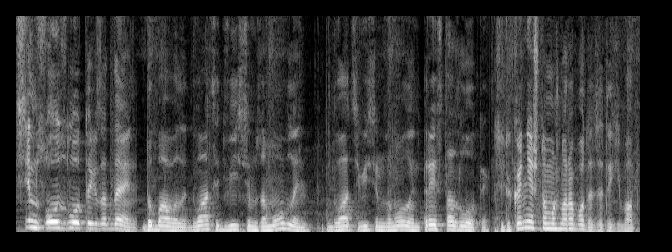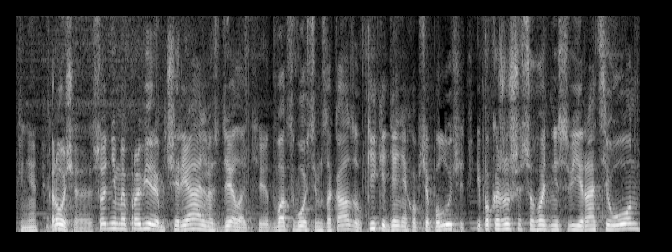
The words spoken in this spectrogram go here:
700 злотих за день. Добавили 28 замовлень, 28 замовлень, 300 злотих. Звісно, можна працювати за такі бабки, ні? Коротше, сьогодні ми перевіримо, чи реально зробити 28 заказів, скільки денег вообще получить. І покажу, що сьогодні свій раціон,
